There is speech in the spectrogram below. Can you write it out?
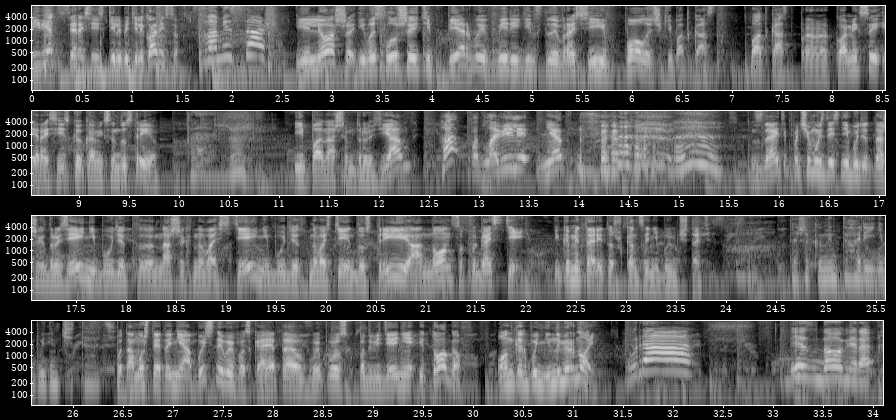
Привет, все российские любители комиксов! С вами Саша и Лёша, и вы слушаете первый в мире единственный в России полочки подкаст. Подкаст про комиксы и российскую комикс-индустрию. И по нашим друзьям... Ха, подловили? Нет? Знаете, почему здесь не будет наших друзей, не будет э, наших новостей, не будет новостей индустрии, анонсов и гостей? И комментарии тоже в конце не будем читать. Даже комментарии не будем читать. Потому что это не обычный выпуск, а это выпуск подведения итогов. Он как бы не номерной. Ура! Без номера.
